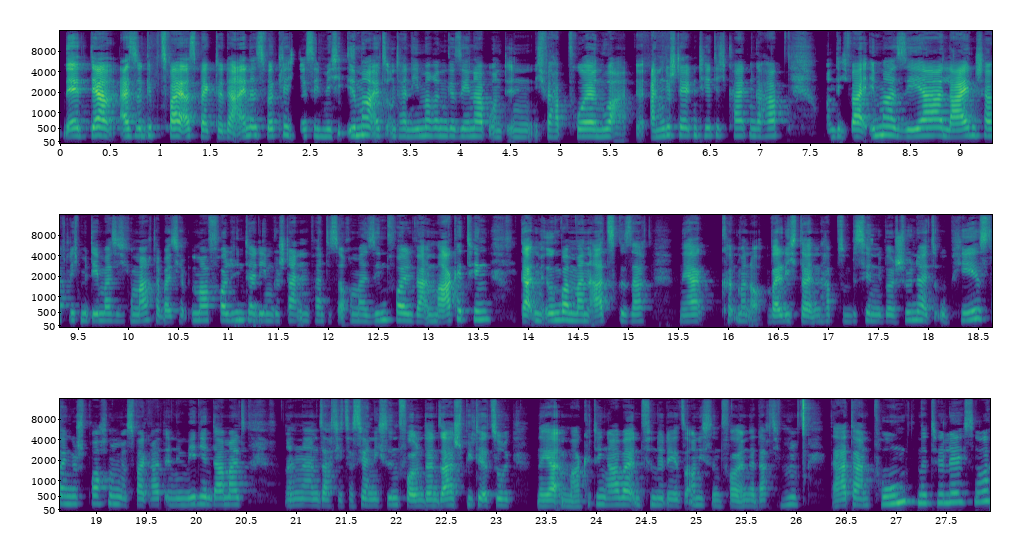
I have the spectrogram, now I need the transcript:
Der, der, also gibt zwei Aspekte. Der eine ist wirklich, dass ich mich immer als Unternehmerin gesehen habe und in, ich habe vorher nur Angestellten-Tätigkeiten gehabt und ich war immer sehr leidenschaftlich mit dem, was ich gemacht habe. Also ich habe immer voll hinter dem gestanden, fand es auch immer sinnvoll. Ich war im Marketing. Da hat mir irgendwann mal ein Arzt gesagt, naja, könnte man auch, weil ich dann habe so ein bisschen über Schönheits-OPs dann gesprochen. Das war gerade in den Medien damals. Und dann sagte ich, das ist ja nicht sinnvoll. Und dann sah, spielte er zurück, naja, im Marketing arbeiten findet er jetzt auch nicht sinnvoll. Und da dachte ich, hm, da hat er einen Punkt natürlich so.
